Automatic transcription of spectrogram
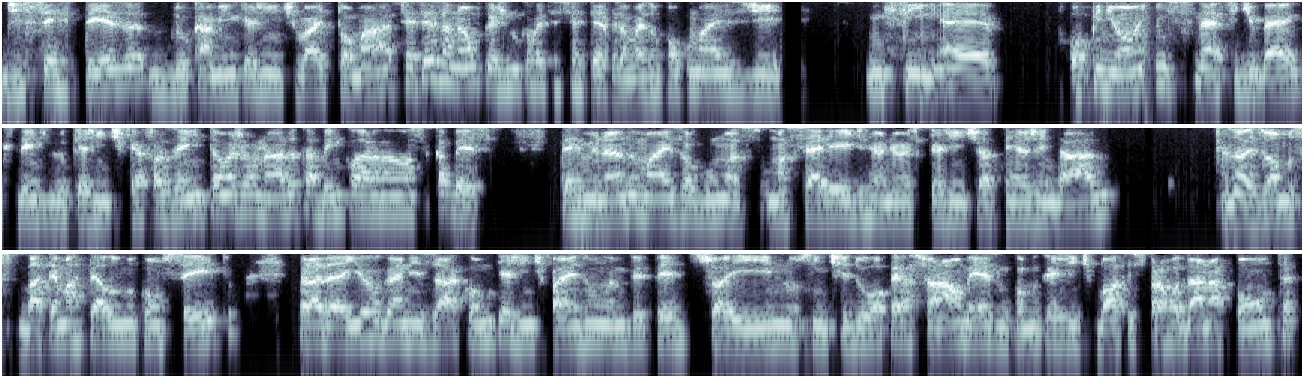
de certeza do caminho que a gente vai tomar. Certeza não, porque a gente nunca vai ter certeza, mas um pouco mais de, enfim, é, opiniões, né, feedbacks dentro do que a gente quer fazer. Então a jornada está bem clara na nossa cabeça. Terminando mais algumas, uma série de reuniões que a gente já tem agendado, nós vamos bater martelo no conceito para daí organizar como que a gente faz um MVP disso aí no sentido operacional mesmo, como que a gente bota isso para rodar na ponta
